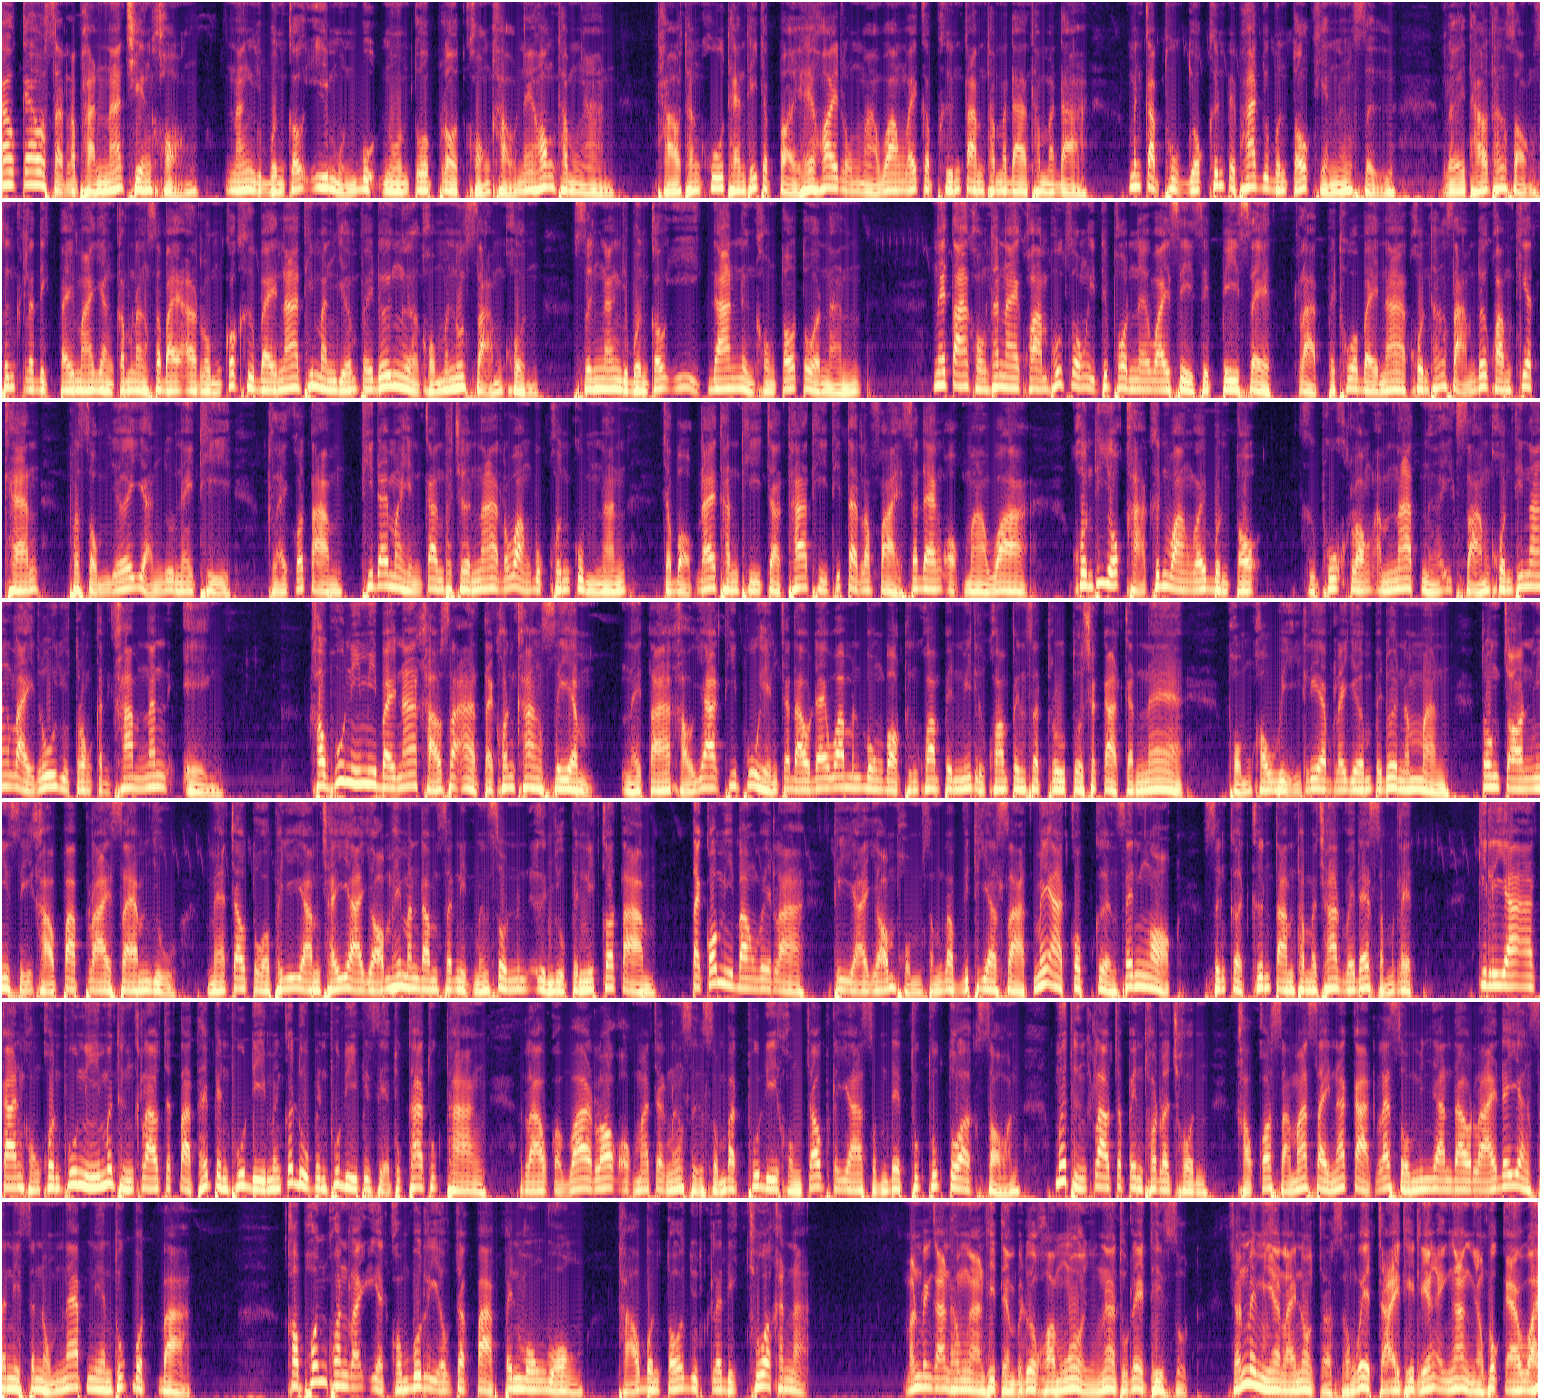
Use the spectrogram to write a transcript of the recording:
เจ้าแก้วสารพันนะเชียงของนั่งอยู่บนเก้าอี้หมุนบุนวมตัวโปรดของเขาในห้องทำงาน เท้าทั้งคู่แทนที่จะปล่อยให้ห้อยลงมาวางไว้กับพื้นตามธรรมดาธรรมดา มันกลับถูกยกขึ้นไปพาดอยู่บนโต๊ะเขียนหนังสือ เลยเท้าทั้งสอง ซึ่งกระดิกไปมาอย่างกำลังสบายอารมณ์ก็คือใบหน้าที่มันเยิ้มไปด้วยเหงื่อของมนุษย์สามคน ซึ่งนั่งอยู่บนเก้าอี้อีกด้านหนึ่งของโต๊ะตัวนั้น ในตาของทนายความผู้ทรงอิทธิพลในวัย40 ปีเศษ กลาดไปทั่วใบหน้าคนทั้งสามด้วยความเครียดแค้น ผสมเย้ยหยันอยู่ในทีใครก็ตามที่ได้มาเห็นการเผชิญหน้าระหว่างบุคคลกลุ่มนั้น จะบอกได้ทันทีจากท่าทีที่แต่ละฝ่ายแสดงออกมาว่า คนที่ยกขาขึ้นวางไว้บนโต๊ะ คือผู้ครองอำนาจเหนืออีกสามคนที่นั่งไหลลู่อยู่ตรงกันข้ามนั่นเอง เขาผู้นี้มีใบหน้าขาวสะอาดแต่ค่อนข้างเซียม ในตาเขายากที่ผู้เห็นจะเดาได้ว่ามันบ่งบอกถึงความเป็นมิตรหรือความเป็นศัตรูตัวฉกาจกันแน่ ผมเขาหวีเรียบและเยิ้มไปด้วยน้ำมัน ตรงจรมีสีขาวปาปลายแซมอยู่ แม้เจ้าตัวพยายามใช้ยาย้อมให้มันดำสนิทเหมือนส่วนอื่นๆ อยู่เป็นนิดก็ตาม แต่ก็มีบางเวลาที่ยาย้อมผมสำหรับวิทยาศาสตร์ไม่อาจกบเกลื่อนเส้นงอก ซึ่งเกิดขึ้นตามธรรมชาติไว้ได้สำเร็จ กิริยาอาการของคนผู้นี้เมื่อถึงคราวจะตัดให้เป็นผู้ดีมันก็ดูเป็นผู้ดีไปเสียทุกท่าทุกทาง ราวกับว่าลอกออกมาจากหนังสือสมบัติผู้ดีของเจ้าพระยาสมเด็จทุกๆ ตัวอักษร เมื่อถึงคราวจะเป็นทรชน เขาก็สามารถใส่หน้ากากและสวมวิญญาณดาวร้ายได้อย่างสนิทสนมแนบเนียนทุกบทบาท เขาพ่นควันละเอียดของบุหรี่ออกจากปากเป็นวงวงๆเท้าบนโต๊ะหยุดกระดิกชั่วขณะ มันเป็นการทำงานที่เต็มไปด้วยความโง่อย่างน่าทุเรศที่สุด ฉันไม่มีอะไรนอกจากสังเวชใจที่เลี้ยงไอ้งั่งอย่างพวกแกไว้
